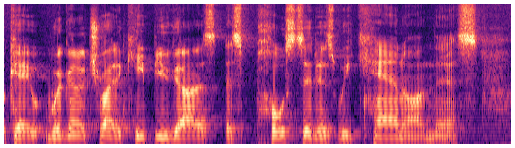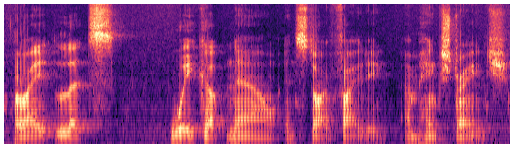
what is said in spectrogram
Okay, we're going to try to keep you guys as posted as we can on this. All right, let's wake up now and start fighting. I'm Hank Strange.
